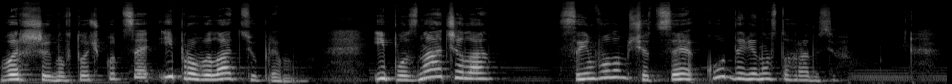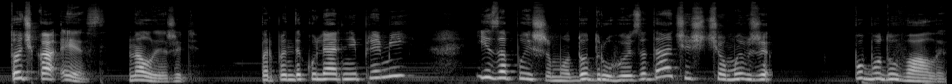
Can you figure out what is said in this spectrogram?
вершину в точку С і провела цю пряму. І позначила символом, що це кут 90 градусів. Точка С належить перпендикулярній прямій. І запишемо до другої задачі, що ми вже побудували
